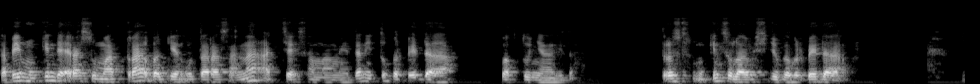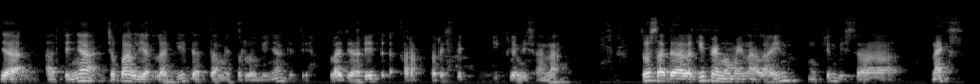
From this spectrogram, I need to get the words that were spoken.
tapi mungkin daerah Sumatera bagian utara sana Aceh sama Medan itu berbeda waktunya gitu terus mungkin Sulawesi juga berbeda Ya, artinya coba lihat lagi data meteorologinya gitu ya. Pelajari karakteristik iklim di sana. Terus ada lagi fenomena lain, mungkin bisa next.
